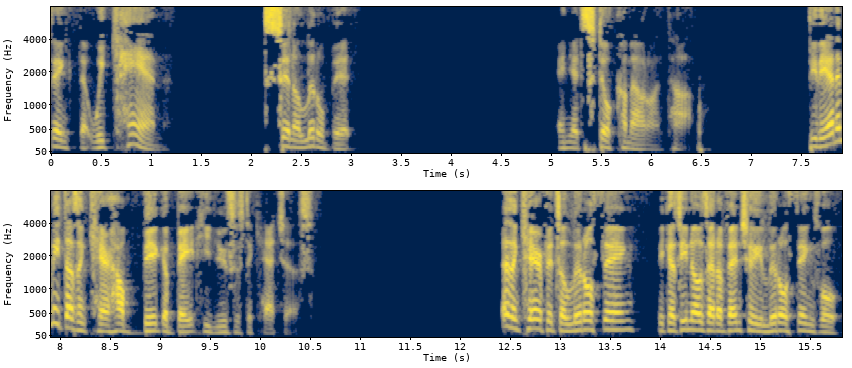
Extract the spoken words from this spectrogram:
think that we can sin a little bit and yet still come out on top. See, the enemy doesn't care how big a bait he uses to catch us. He doesn't care if it's a little thing, because he knows that eventually little things will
